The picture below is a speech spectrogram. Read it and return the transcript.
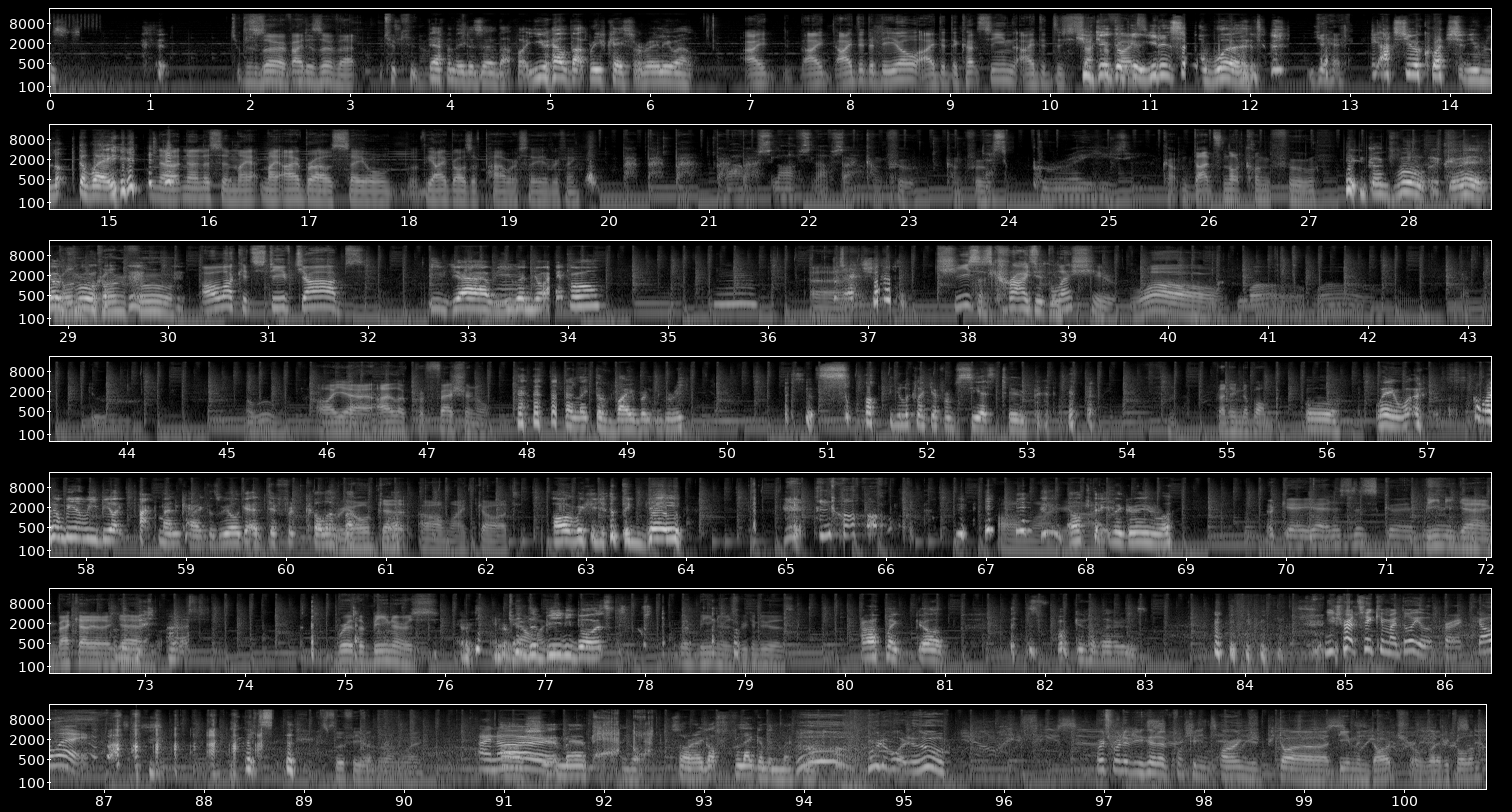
it. Deserve. I deserve that. Took you long. Definitely deserve that. But you held that briefcase really well. I I I did the deal. I did the cutscene. I did the You sacrifice. did the deal. You didn't say a word. Yeah. He asked you a question, you looked away. no, no, listen, my my eyebrows say all the eyebrows of power say everything. Ba, ba, ba, ba, Wow, ba, Slav, Slav, ba, Slav. kung fu, kung fu. That's crazy. Kung- that's not kung fu. Kung Fu, come here, Kung, Fu. kung fu. Oh look, it's Steve Jobs. Steve Jobs, you got your iPhone? Uh, Jesus Christ, bless you. Whoa. Whoa, whoa. Oh yeah, I look professional. I like the vibrant green. Stop, you look like you're from CS2. Planting the bomb. oh, wait, what? Why don't we, we be like Pac-Man characters? We all get a different color. We all get it. Oh my god. Oh, we could get the game. no. Oh my god. I'll take the green one. Okay, yeah, this, this is good. Beanie Gang, back at it again. We're the Beaners. the Beanie Boys. The Beaners, we can do this. Oh my god, this is fucking hilarious. You tried taking my door, you little prick. Go away. Spliffy went the wrong way. I know. Oh shit, man. I got, sorry, I got phlegm in my throat. Who do I do? Which one of you hit a fucking orange uh, demon dodge, or whatever you call them?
